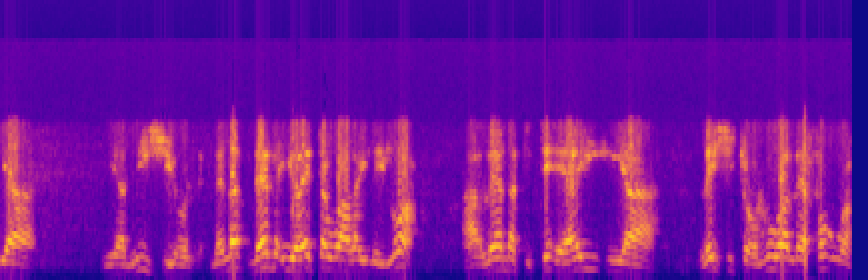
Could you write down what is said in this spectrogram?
ia ia nisi o le na ioe tauālai le iloa a lea na tete'e ai ia leisi to'olua lea fo'ua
